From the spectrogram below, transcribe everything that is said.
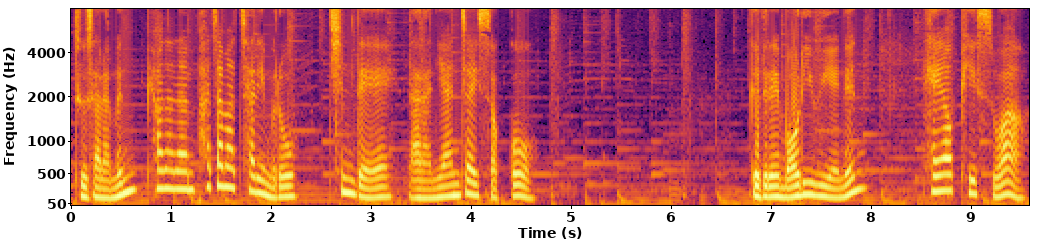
두 사람은 편안한 파자마 차림으로 침대에 나란히 앉아 있었고 그들의 머리 위에는 헤어피스와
